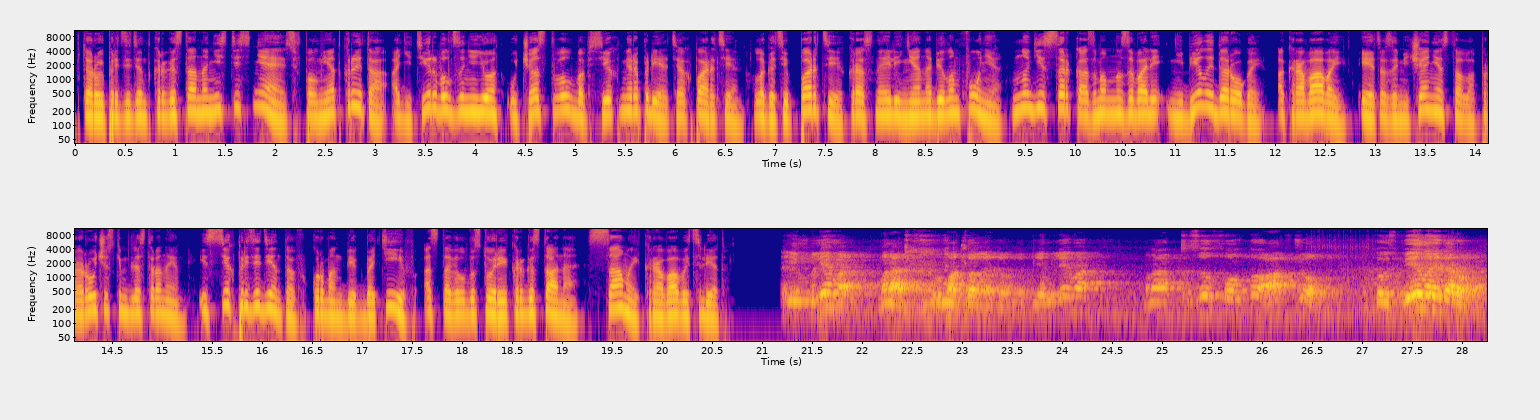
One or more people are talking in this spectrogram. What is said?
Второй президент Кыргызстана, не стесняясь, вполне открыто агитировал за нее, участвовал во всех мероприятиях партии. Логотип партии «Красная линия на белом фоне» многие с сарказмом называли не белой дорогой, а кровавой. И это замечание стало пророческим для для страны. Из всех президентов Курманбек Бакиев оставил в истории Кыргызстана самый кровавый след. Эмблема, эмблема, то есть белая дорога.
